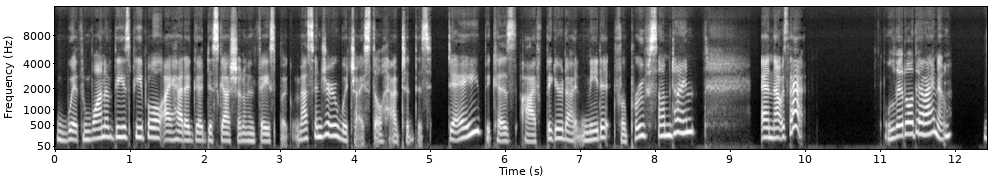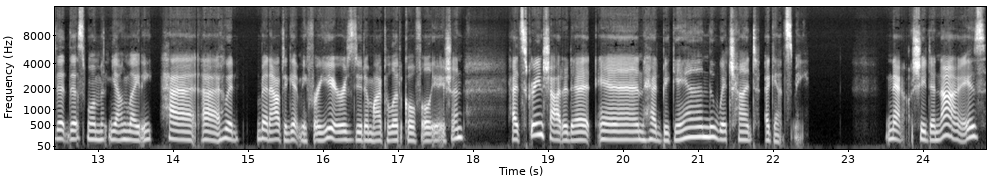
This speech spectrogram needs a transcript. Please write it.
With one of these people, I had a good discussion on Facebook Messenger, which I still have to this day because I figured I'd need it for proof sometime. And that was that. Little did I know that this woman, young lady, had uh, who had been out to get me for years due to my political affiliation, had screenshotted it and had began the witch hunt against me. Now, she denies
